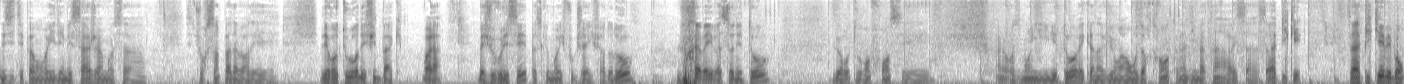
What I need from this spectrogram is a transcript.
n'hésitez pas à m'envoyer des messages. Hein. moi, ça, c'est toujours sympa d'avoir des, des retours, des feedbacks. Voilà. Ben, je vais vous laisser parce que moi, il faut que j'aille faire dodo. Le réveil va sonner tôt. Le retour en France est. Malheureusement, il est tôt avec un avion à 11h30 lundi matin. Ah oui, ça, va piquer. Ça va piquer, mais bon,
